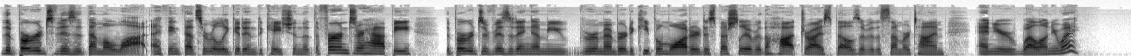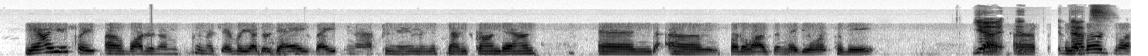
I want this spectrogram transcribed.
the birds visit them a lot. I think that's a really good indication that the ferns are happy, the birds are visiting them. You remember to keep them watered, especially over the hot, dry spells over the summertime, and you're well on your way. Yeah, I usually uh, water them pretty much every other day, late in the afternoon when the sun's gone down, and um, fertilize them maybe once a week. Yeah, But, uh, and the that's birds like.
